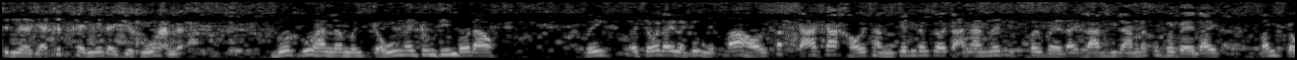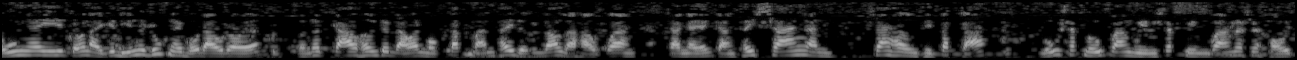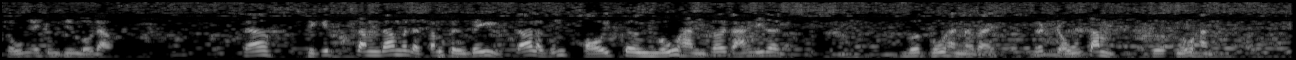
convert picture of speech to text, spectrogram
xin à, giải thích thêm những đề dược ngũ hành đó. Bước ngũ hành là mình trụ ngay trung tâm bộ đầu. Vì ở chỗ đây là cái việc bá hội, tất cả các hội thần kinh trong cơ tạng anh ấy phải về đây. Làm gì làm nó cũng phải về đây. Anh trụ ngay chỗ này, cái điển nó rút ngay bộ đầu rồi á và nó cao hơn trên đầu anh một tấc mà anh thấy được đó là hào quang. Càng ngày anh càng thấy sáng anh. Sáng hơn thì tất cả ngũ sắc, ngũ quan quyền sắc quyền quan nó sẽ hội tụ ngay trung tâm bộ đầu. Thấy không? Thì cái tâm đó mới là tâm từ bi. Đó là cũng hội từ ngũ hành cơ tạng đi lên. Vượt ngũ hành là vậy. Nó trụ tâm, vượt ngũ hành.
